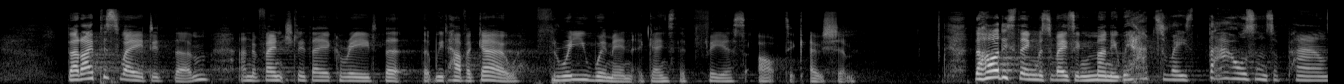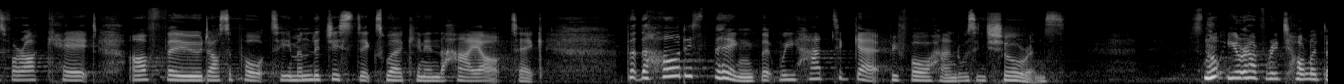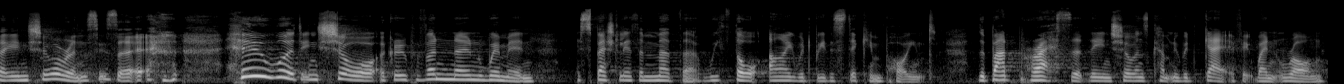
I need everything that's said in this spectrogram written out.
But I persuaded them, and eventually they agreed that, that we'd have a go. Three women against the fierce Arctic Ocean. The hardest thing was raising money. We had to raise thousands of pounds for our kit, our food, our support team, and logistics working in the high Arctic. But the hardest thing that we had to get beforehand was insurance. It's not your average holiday insurance, is it? Who would insure a group of unknown women, especially as a mother? We thought I would be the sticking point, the bad press that the insurance company would get if it went wrong.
